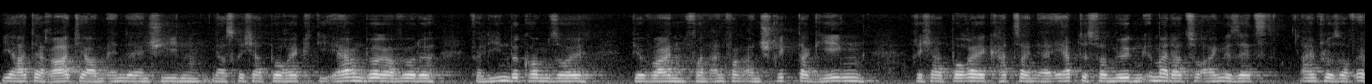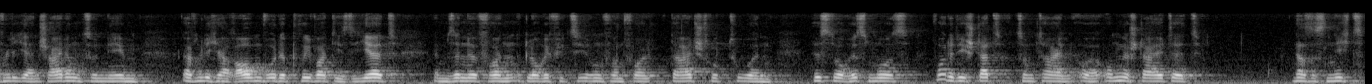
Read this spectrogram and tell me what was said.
Hier hat der Rat ja am Ende entschieden, dass Richard Borek die Ehrenbürgerwürde verliehen bekommen soll. Wir waren von Anfang an strikt dagegen. Richard Borek hat sein ererbtes Vermögen immer dazu eingesetzt, Einfluss auf öffentliche Entscheidungen zu nehmen. Öffentlicher Raum wurde privatisiert im Sinne von Glorifizierung von Feudalstrukturen, Historismus, wurde die Stadt zum Teil äh, umgestaltet. Das ist nichts,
